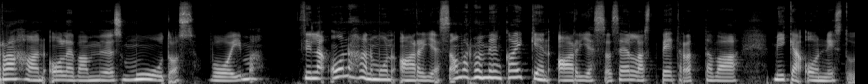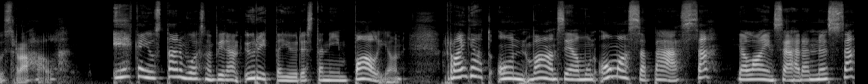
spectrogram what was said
rahan olevan myös muutosvoima. Sillä onhan mun arjessa, on varmaan meidän kaikkien arjessa sellaista petrattavaa, mikä onnistuisi rahalla. Ehkä just tämän vuoksi mä pidän yrittäjyydestä niin paljon. Rajat on vaan siellä mun omassa päässä ja lainsäädännössä.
